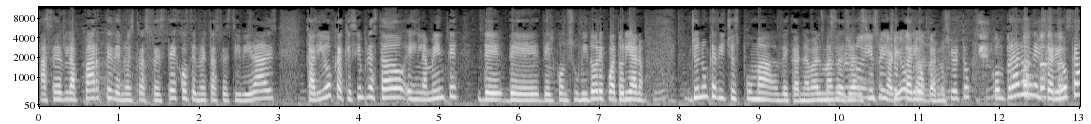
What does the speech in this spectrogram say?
hacer la parte de nuestros festejos, de nuestras festividades. Carioca, que siempre ha estado en la mente de, de- del consumidor ecuatoriano. Yo nunca he dicho espuma de carnaval más Siempre allá, siempre he dicho carioca, carioca, ¿no? ¿no? es cierto? Compraron el carioca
